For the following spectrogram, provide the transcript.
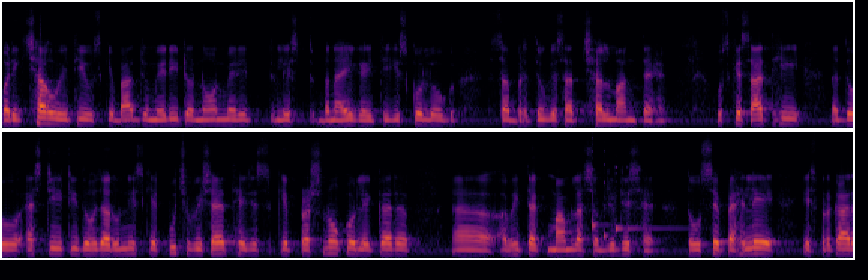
परीक्षा हुई थी, उसके बाद जो मेरिट और नॉन मेरिट लिस्ट बनाई गई थी, इसको लोग सब भर्तियों के साथ छल मानते हैं। उसके साथ ही दो एस टी टी दो हज़ार उन्नीस के कुछ विषय थे, जिसके प्रश्नों को लेकर अभी तक मामला सबजुडिस है। तो उससे पहले इस प्रकार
